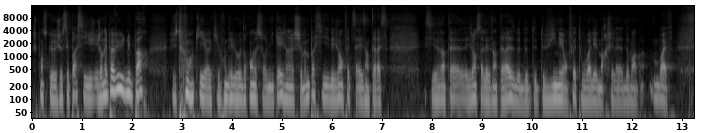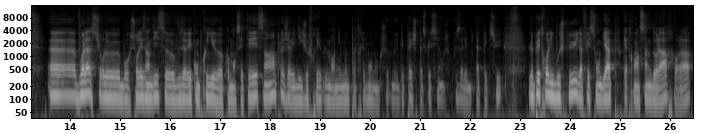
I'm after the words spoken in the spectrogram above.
Je pense que je sais pas si. J'en ai pas vu nulle part, justement, qui, euh, qui vendaient le haut de sur le Nikkei. Je sais même pas si les gens, en fait, ça les intéresse. Si les, gens, ça les intéresse de, deviner, en fait, où va aller le marché là, demain, quoi. Bref. Euh, voilà sur, le, bon, sur les indices, euh, vous avez compris euh, comment c'était, simple. J'avais dit que je ferais le morning moon pas très long, donc je me dépêche parce que sinon vous allez me taper dessus. Le pétrole il bouge plus, il a fait son gap 85 dollars, voilà.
